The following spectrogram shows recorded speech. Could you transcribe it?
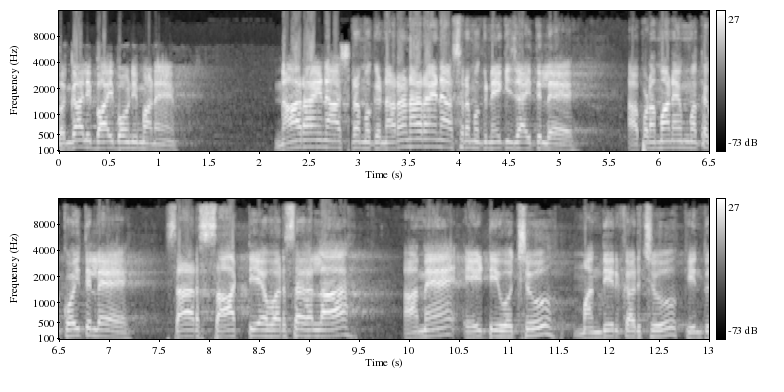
ବଙ୍ଗାଳୀ ଭାଇ ଭଉଣୀମାନେ ନାରାୟଣ ଆଶ୍ରମକୁ ନାରାୟଣାରାୟଣ ଆଶ୍ରମକୁ ନେଇକି ଯାଇଥିଲେ ଆପଣମାନେ ମୋତେ କହିଥିଲେ ସାର୍ ଷାଠିଏ ବର୍ଷ ହେଲା ଆମେ ଏଇଠି ଅଛୁ ମନ୍ଦିର କରିଛୁ କିନ୍ତୁ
